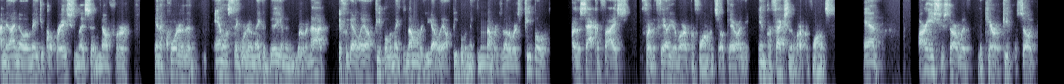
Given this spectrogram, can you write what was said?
I mean, I know a major corporation, they said, you know, for in a quarter that analysts think we're going to make a billion and we're not. If we got to lay off people to make the number, you got to lay off people to make the numbers. In other words, people are the sacrifice for the failure of our performance, okay, or the imperfection of our performance. And our issues start with the care of people. So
